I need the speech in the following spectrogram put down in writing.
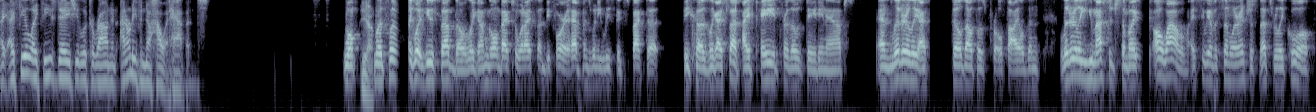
I, I feel like these days you look around and I don't even know how it happens. Well, Yeah. it's like, like what Hugh said though. Like I'm going back to what I said before. It happens when you least expect it. Because like I said, I paid for those dating apps and literally I filled out those profiles and literally you message somebody, oh wow, I see we have a similar interest. That's really cool.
